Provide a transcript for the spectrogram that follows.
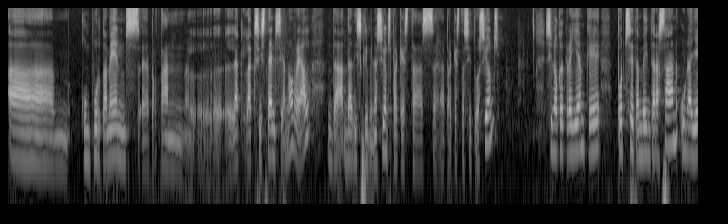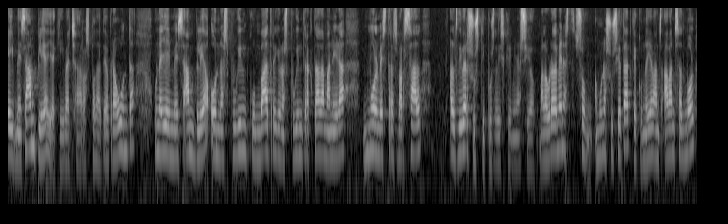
eh, comportaments, eh, per tant, l'existència no, real de, de discriminacions per aquestes, eh, per aquestes situacions, sinó que creiem que pot ser també interessant una llei més àmplia, i aquí vaig a respondre a la teva pregunta, una llei més àmplia on es puguin combatre i on es puguin tractar de manera molt més transversal els diversos tipus de discriminació. Malauradament som en una societat que, com deia abans, ha avançat molt,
